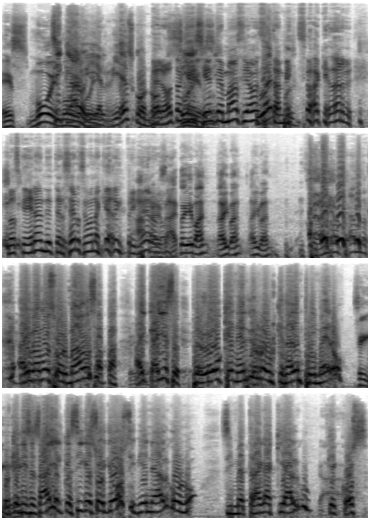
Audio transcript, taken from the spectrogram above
Es muy, Sí, muy, claro, muy- y el riesgo, ¿no? Pero otra Sí, que siente más, ya bueno, también pues, se va a quedar. Los que eran de tercero se van a quedar en primero. Ah, ¿no? Exacto, ahí van, ahí van, ahí van. Ahí vamos formados, apa. Ay, cállese. Pero luego qué nervios, Raúl, quedar en primero. Sí. Porque dices, ay, el que sigue soy yo, si viene algo, ¿no? Si me traga aquí algo, qué cosa.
